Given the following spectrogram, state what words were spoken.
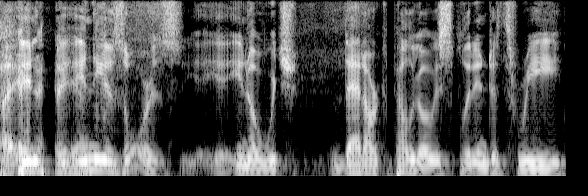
Uh, in, in the Azores, you know, which that archipelago is split into three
